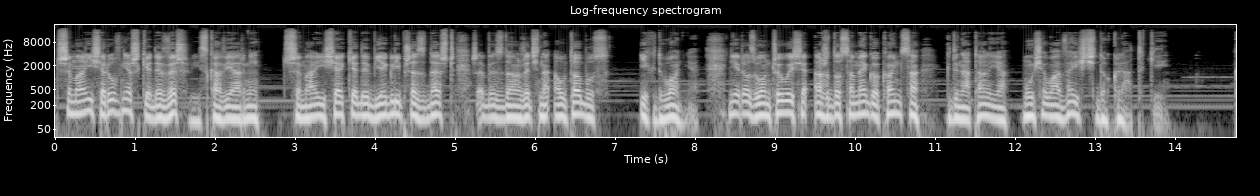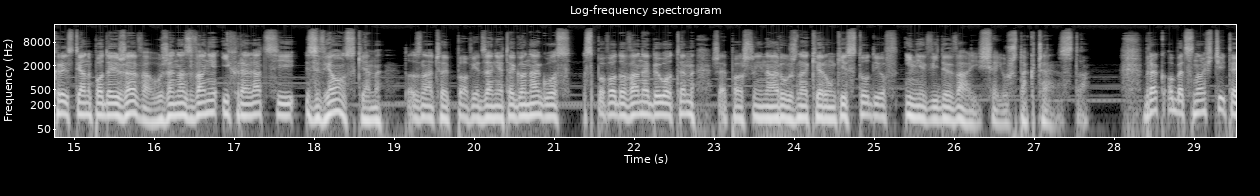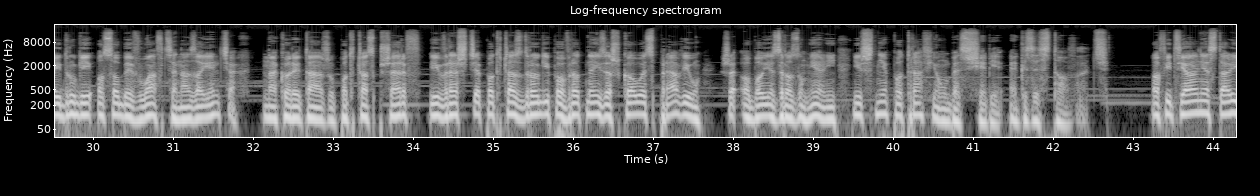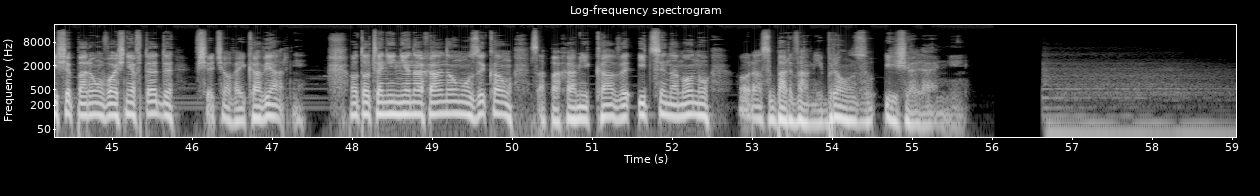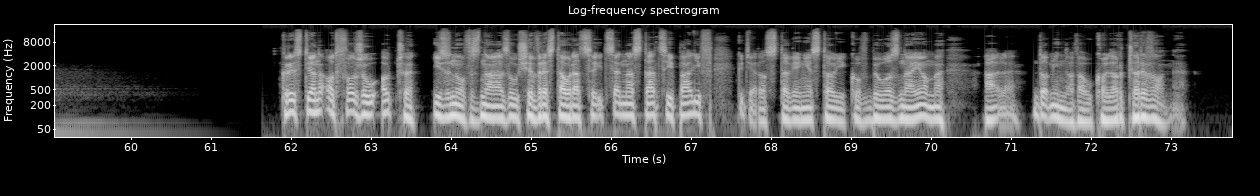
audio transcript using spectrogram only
Trzymali się również, kiedy wyszli z kawiarni. Trzymali się, kiedy biegli przez deszcz, żeby zdążyć na autobus. Ich dłonie nie rozłączyły się aż do samego końca, gdy Natalia musiała wejść do klatki. Krystian podejrzewał, że nazwanie ich relacji związkiem, to znaczy powiedzenie tego na głos, spowodowane było tym, że poszli na różne kierunki studiów i nie widywali się już tak często. Brak obecności tej drugiej osoby w ławce na zajęciach, na korytarzu podczas przerw i wreszcie podczas drogi powrotnej ze szkoły sprawił, że oboje zrozumieli, iż nie potrafią bez siebie egzystować. Oficjalnie stali się parą właśnie wtedy w sieciowej kawiarni. Otoczeni nienachalną muzyką, zapachami kawy i cynamonu oraz barwami brązu i zieleni. Krystian otworzył oczy i znów znalazł się w restauracyjce na stacji paliw, gdzie rozstawienie stolików było znajome, ale dominował kolor czerwony.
